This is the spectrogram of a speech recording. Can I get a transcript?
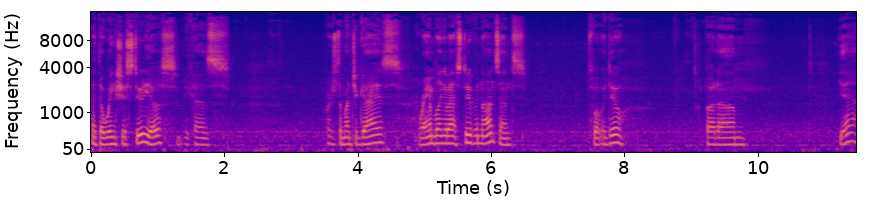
at the Winkshire Studios, because we're just a bunch of guys rambling about stupid nonsense. That's what we do. But, um, yeah.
